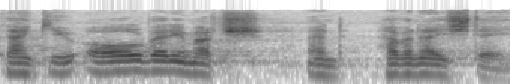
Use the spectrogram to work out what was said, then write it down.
Thank you all very much and have a nice day.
